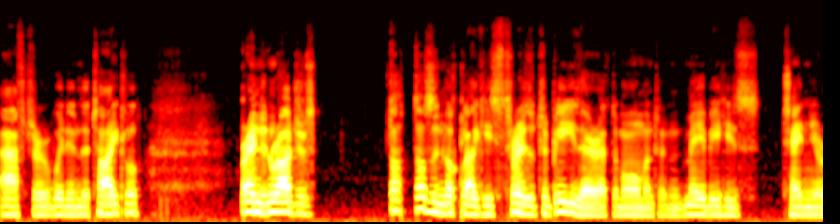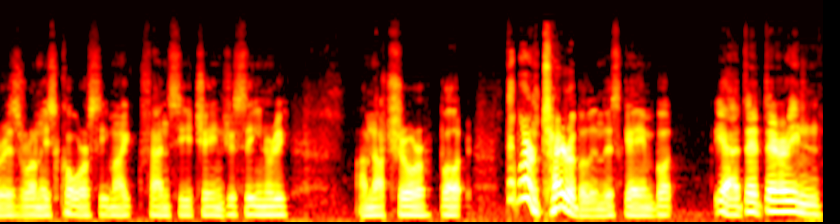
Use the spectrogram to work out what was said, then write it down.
after winning the title. Brendan Rodgers doesn't look like he's thrilled to be there at the moment, and maybe his tenure has run his course. He might fancy a change of scenery. I'm not sure, but they weren't terrible in this game. But yeah, they're they're in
